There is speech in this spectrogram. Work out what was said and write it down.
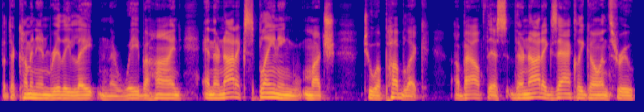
but they're coming in really late and they're way behind and they're not explaining much to a public about this. They're not exactly going through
